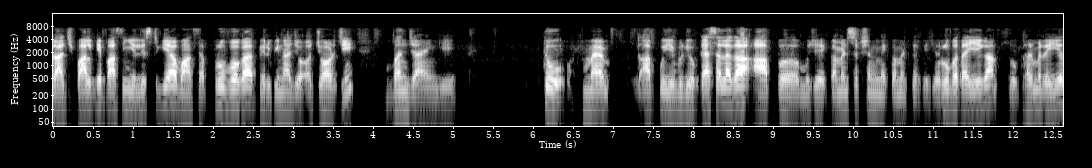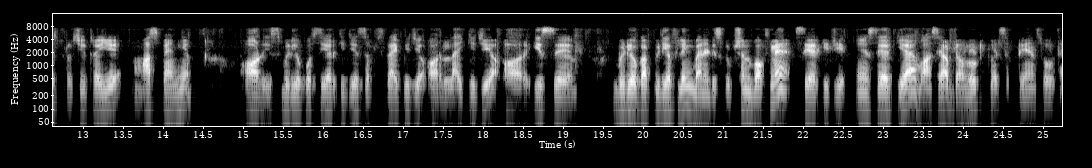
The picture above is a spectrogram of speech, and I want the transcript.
राज्यपाल के पास ही ये लिस्ट गया, वहाँ से अप्रूव होगा, फिर बिना जॉर्जी बन जाएँगी। तो मैं आपको ये वीडियो कैसा लगा, आप मुझे कमेंट सेक्शन में कमेंट करके ज़रूर बताइएगा। तो घर में रहिए, सुरक्षित रहिए मास्क पहनिए और इस वीडियो को शेयर कीजिए सब्सक्राइब कीजिए और लाइक कीजिए और इस वीडियो का पीडीएफ लिंक मैंने डिस्क्रिप्शन बॉक्स में शेयर कीजिए। शेयर किया है, वहाँ से आप डाउनलोड कर सकते हैं सो थैंक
